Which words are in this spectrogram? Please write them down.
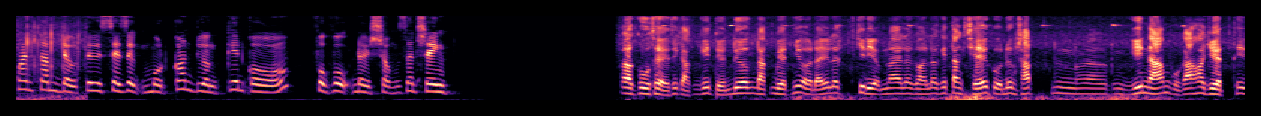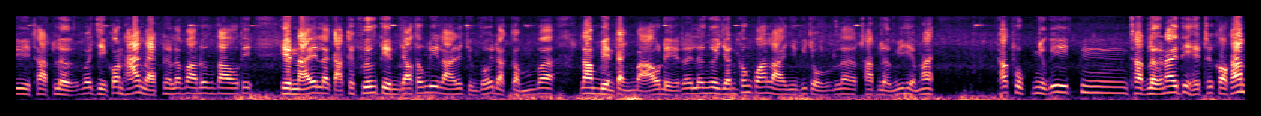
quan tâm đầu tư xây dựng một con đường kiên cố, phục vụ đời sống dân sinh. À, cụ thể thì các cái tuyến đường đặc biệt như ở đấy là cái điểm này là gọi là cái tăng chế của đường sắt ừ, ghi nám của ga hoa Duyệt thì sạt lở và chỉ còn 2 mét nữa là vào đường tàu. Thì hiện nay là các cái phương tiện giao thông đi lại thì chúng tôi đã cấm và làm biển cảnh báo để là người dân không qua lại những cái chỗ là sạt lở nguy hiểm này. Khắc phục những cái ừ, sạt lở này thì hết sức khó khăn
